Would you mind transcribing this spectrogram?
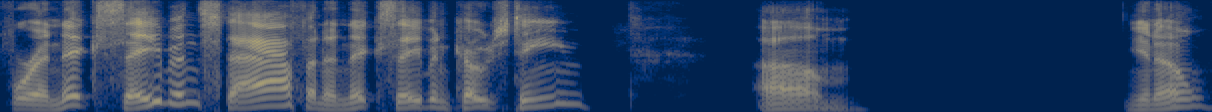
for a Nick Saban staff and a Nick Saban coach team, um, you know,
